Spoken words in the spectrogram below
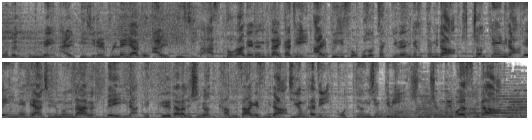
모든 국내 RPG를 플레이하고 RPG 마스터가 되는 그날까지 RPG 속 보석 찾기는 계속됩니다. 추천 게임이나 게임에 대한 질문 사항은 메일이나 댓글에 달아주시면 감사하겠습니다. 지금까지 꽃등심TV 슝슝늘보였습니다.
